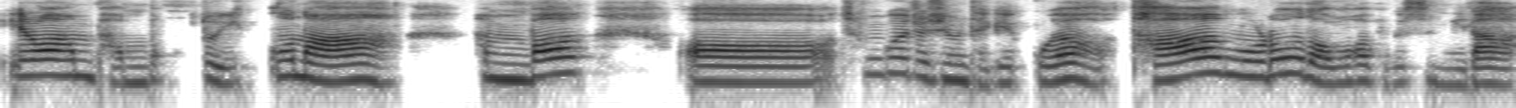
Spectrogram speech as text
이러한 반복도 있구나 한번 어, 참고해 주시면 되겠고요. 다음으로 넘어가 보겠습니다.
